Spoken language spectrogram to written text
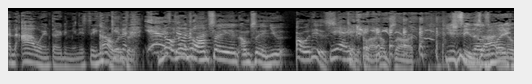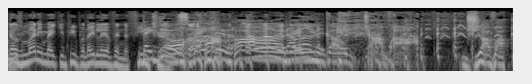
an hour and 30 minutes. So Hour getting and thirty- yeah, no, no, no. I'm saying, I'm saying you. Oh, it is Yeah. ten o'clock. I'm sorry. You see those I money, am- those money making people. They live in the future. They do. So- They do. I love it. I there love you it. go, Java, Java.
